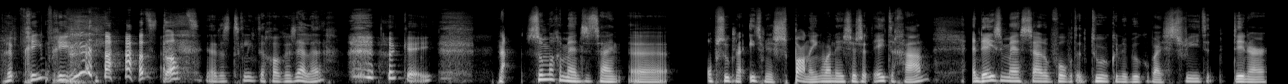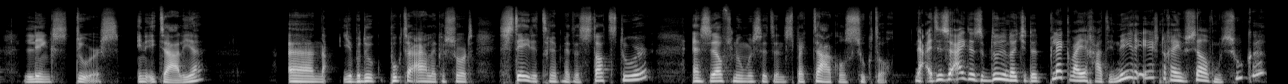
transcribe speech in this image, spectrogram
Ja. priem, priem. Wat is dat? Ja, dat klinkt toch gewoon gezellig? Oké. Nou, sommige mensen zijn eh, op zoek naar iets meer spanning wanneer ze uit eten gaan. En deze mensen zouden bijvoorbeeld een tour kunnen boeken bij Street Dinner Links Tours in Italië. Eh, nou, je bedoelt, boekt er eigenlijk een soort stedentrip met een stadstour. En zelfs noemen ze het een spektakelzoektocht. Nou, het is eigenlijk dus de bedoeling dat je de plek waar je gaat dineren eerst nog even zelf moet zoeken.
